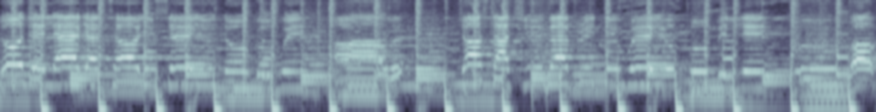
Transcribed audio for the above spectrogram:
no, they let them tell you, say you no go win. Ah, well, just achieve everything where you put believe. Oh,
